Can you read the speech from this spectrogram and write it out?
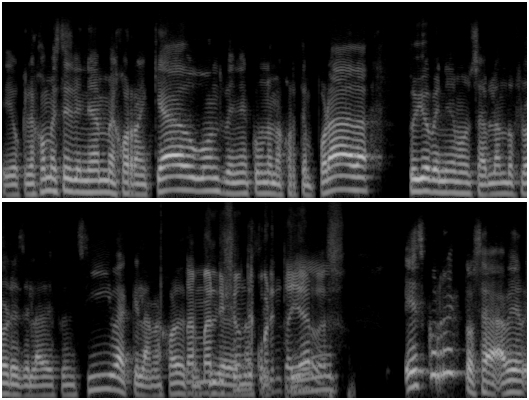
Eh, Oklahoma State venía mejor rankeado, Gons, venía con una mejor temporada. Tú y yo veníamos hablando flores de la defensiva, que la mejor defensiva. La maldición de, 40 yardas. Es correcto, o sea, a ver,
